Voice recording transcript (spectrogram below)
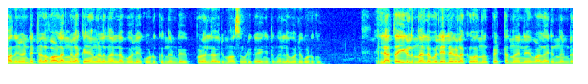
അപ്പോൾ അതിന് വേണ്ടിയിട്ടുള്ള വളങ്ങളൊക്കെ ഞങ്ങൾ നല്ലപോലെ കൊടുക്കുന്നുണ്ട്. ഇപ്പോഴല്ല ഒരു മാസം കൂടി കഴിഞ്ഞിട്ട് നല്ലപോലെ കൊടുക്കും. എല്ലാ തൈകളും നല്ലപോലെ ഇലകളൊക്കെ വന്ന് പെട്ടെന്ന് തന്നെ വളരുന്നുണ്ട്.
